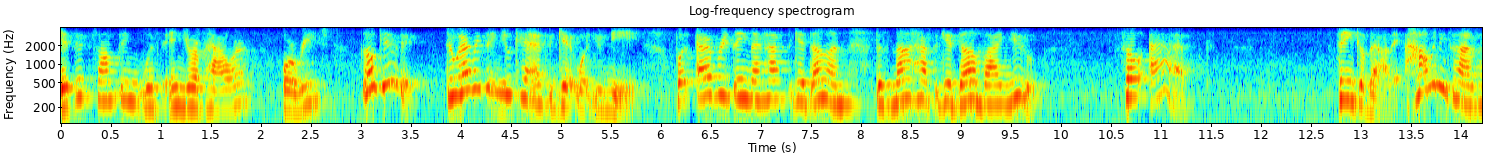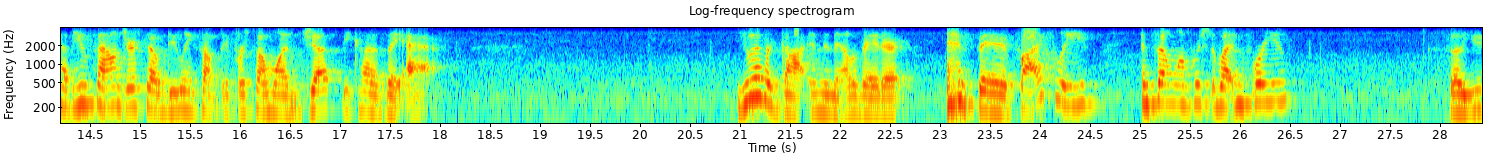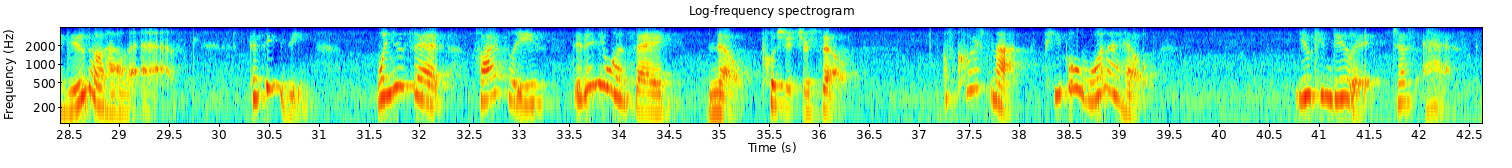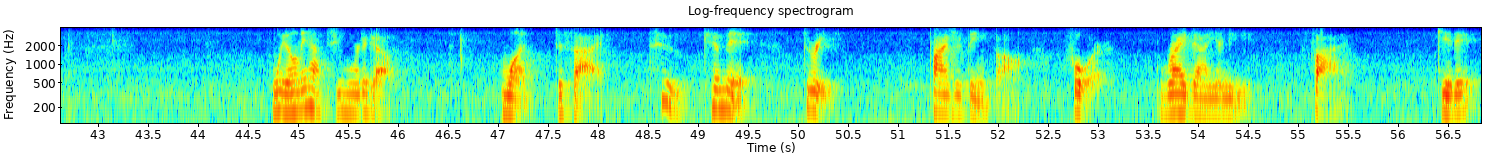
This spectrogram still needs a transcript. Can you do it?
if it's something within your power or reach, go get it. Do everything you can to get what you need. But everything that has to get done does not have to get done by you. So ask. Think about it. How many times have you found yourself doing something for someone just because they asked? You ever got in an elevator and said, five please, and someone pushed the button for you? So you do know how to ask. It's easy. When you said, five please, did anyone say, no, push it yourself? Of course not. People want to help. You can do it. Just ask. We only have two more to go. One, decide. Two, commit. Three, find your theme song. Four, write down your needs. Five, get it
